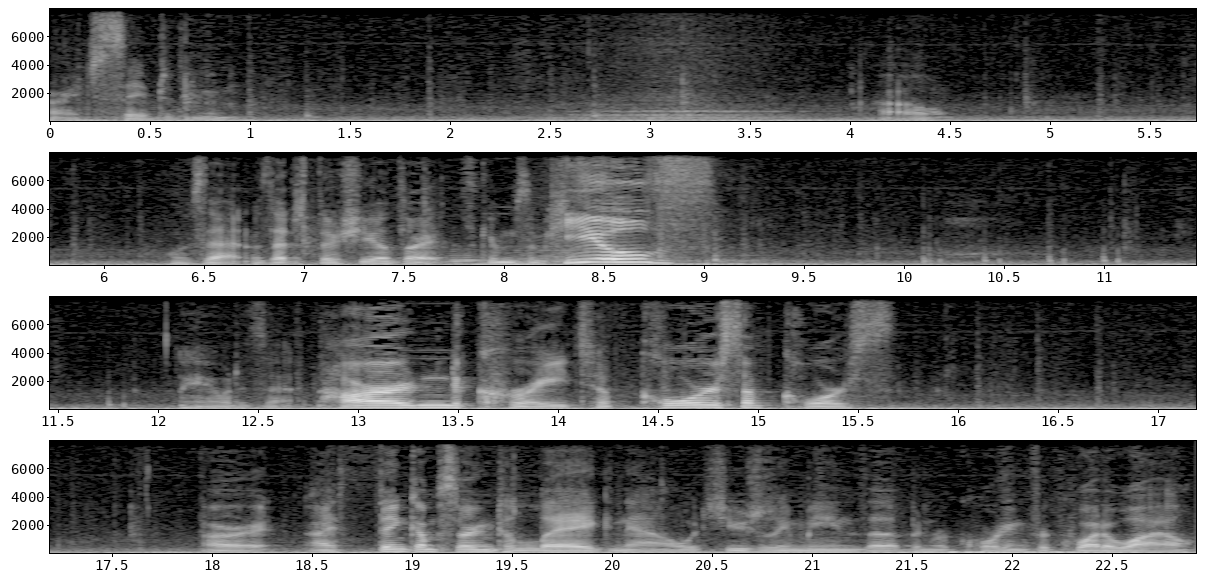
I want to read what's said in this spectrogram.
Alright, just saved it again. Uh oh What was that? Was that just their shields? Alright, let's give them some heals! Okay, what is that? Hardened crate. Of course, of course. Alright, I think I'm starting to lag now, which usually means that I've been recording for quite a while.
